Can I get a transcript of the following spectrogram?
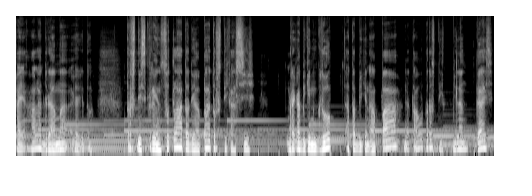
kayak halah drama kayak gitu. Terus di screenshot lah atau di apa terus dikasih mereka bikin grup atau bikin apa nggak tahu terus dibilang guys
